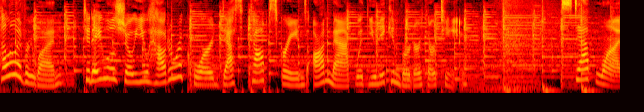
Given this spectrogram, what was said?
Hello everyone! Today we'll show you how to record desktop screens on Mac with UniConverter 13. Step 1.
